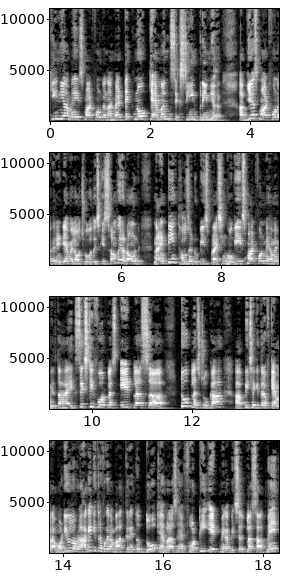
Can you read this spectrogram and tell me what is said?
कीनिया में। स्मार्टफ़ोन का नाम है टेक्नो कैमन 16 प्रीमियर। अब ये स्मार्टफ़ोन अगर इंडिया में लॉन्च होगा तो इसकी somewhere around nineteen thousand pricing होगी। स्मार्टफ़ोन में हमें मिलता है एक 64 plus eight plus two plus two का पीछे की तरफ़ कैमरा मॉड्यूल और आगे की तरफ़ अगर हम बात करें तो दो कैमराज हैं 48 मेगापिक्सल प्लस साथ में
